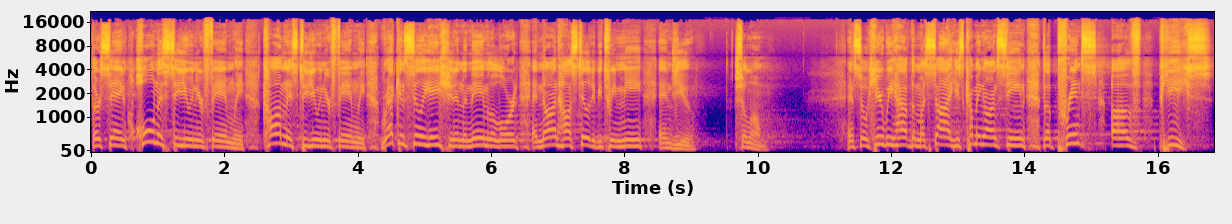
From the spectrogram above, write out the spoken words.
they're saying wholeness to you and your family, calmness to you and your family, reconciliation in the name of the Lord, and non hostility between me and you. Shalom. And so here we have the Messiah. He's coming on scene, the Prince of Peace,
